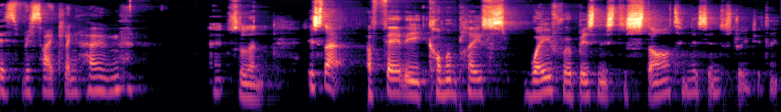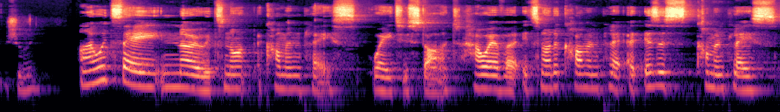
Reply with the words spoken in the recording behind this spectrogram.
this recycling home. Excellent. Is that a fairly commonplace way for a business to start in this industry? Do you think, Shirley? I would say no. It's not a commonplace way to start. However, it's not a commonplace. It is a commonplace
